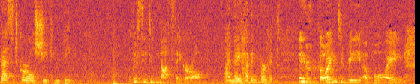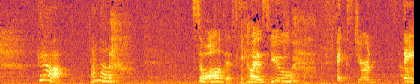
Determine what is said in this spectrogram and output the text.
best girl she can be. Lucy did not say girl. I may have inferred it. He's going to be a boy. Yeah, I know. So all of this because you fixed your thing.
